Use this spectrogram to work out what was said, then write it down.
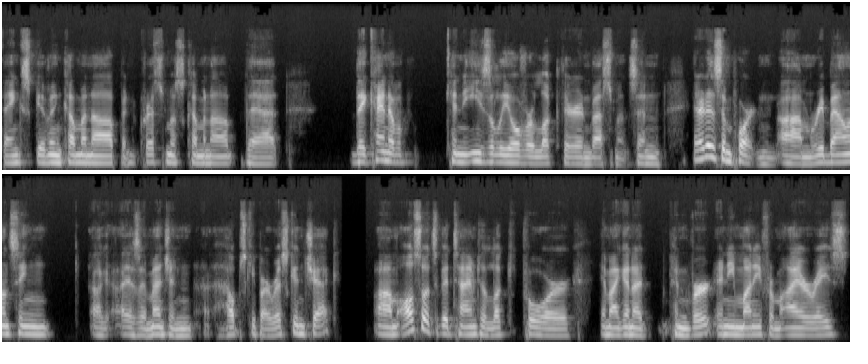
Thanksgiving coming up and Christmas coming up that they kind of can easily overlook their investments, and, and it is important. Um, rebalancing, uh, as I mentioned, helps keep our risk in check. Um, also, it's a good time to look for: Am I going to convert any money from IRAs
